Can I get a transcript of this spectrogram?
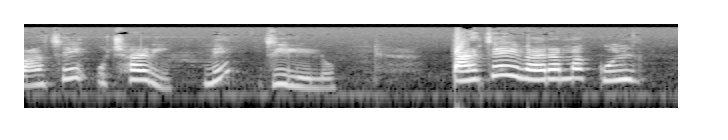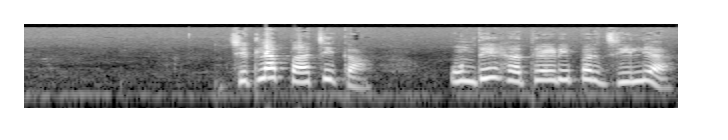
પાંચેય ઉછાળીને ઝીલી લો પાંચેય વારામાં કુલ જેટલા પાચિકા ઊંધી હથેળી પર ઝીલ્યા,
